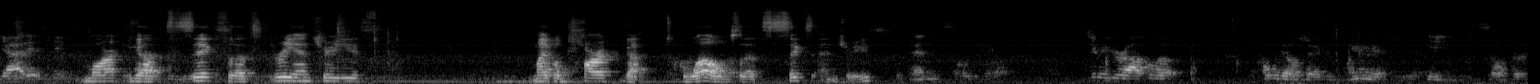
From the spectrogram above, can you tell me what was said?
Yeah, it is. Mark got six, so that's three entries. Michael Park got 12, so that's six entries. Depends. Jimmy Garoppolo, Odell Beckham Jr. in the silver.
